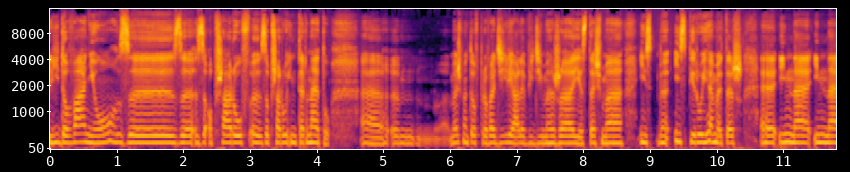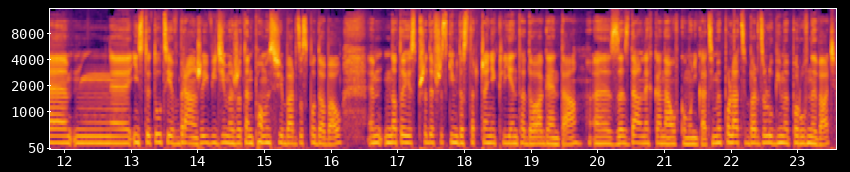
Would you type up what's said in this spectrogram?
lidowaniu z, z, z, obszarów, z obszaru internetu. E, myśmy to wprowadzili, ale widzimy, że jesteśmy, inspirujemy też e, inne, inne mm, instytucje w branży i widzimy, że ten pomysł się bardzo spodobał. No to jest przede wszystkim dostarczenie klienta do agenta e, ze zdalnych kanałów komunikacji. My Polacy bardzo lubimy porównywać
